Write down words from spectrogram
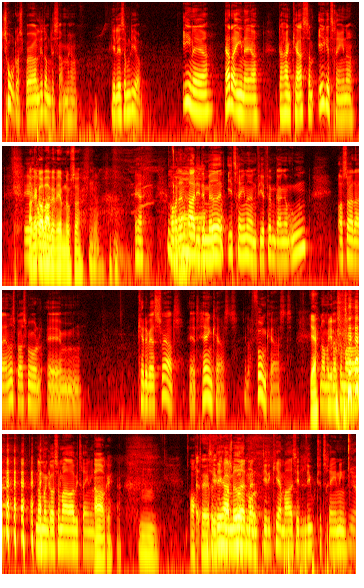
to, der spørger lidt om det samme her. Jeg læser dem lige op. En af jer, er der en af jer, der har en kæreste, som ikke træner? Øh, Jamen, jeg går bare hjem nu, så... Og hvordan har de det med, at I træner en 4-5 gange om ugen? Og så er der et andet spørgsmål. Øhm, kan det være svært at have en kæreste, eller få en kæreste, Ja. når, man går så meget op, når man går så meget op i træning? Ah, okay. Ja. Mm. Oh, det er altså det her med, at man dedikerer meget af sit liv til træning. Ja.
